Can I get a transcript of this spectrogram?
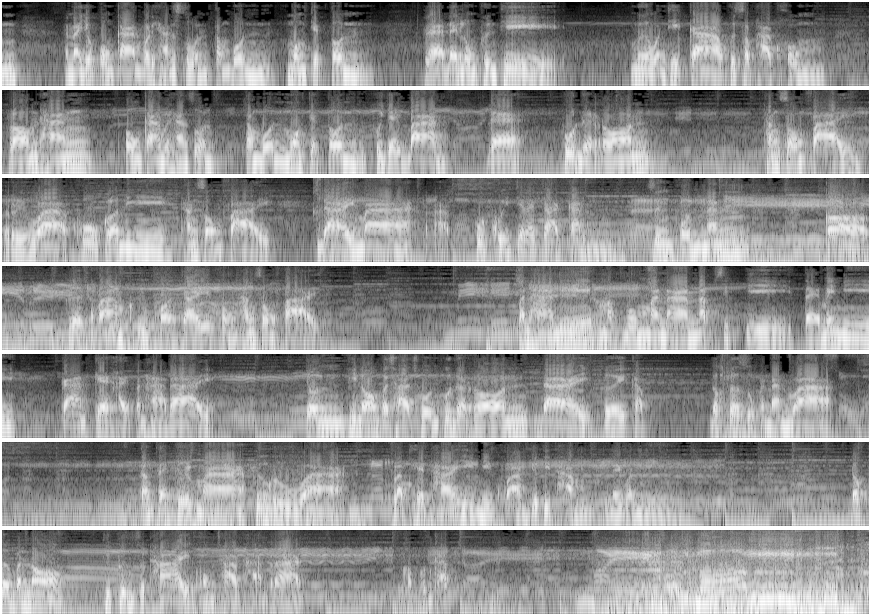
นายกองค์การบริหารส่วนตำบลม่วงเจ็ดต้น และได้ลงพื้นที่ เมื่อวันที่ 9 พฤษภาคม พร้อมทั้งองค์การบริหารส่วนตำบลม่วงเจ็ดต้น ผู้ใหญ่บ้าน และผู้เดือดร้อน ทั้งสองฝ่าย หรือว่าคู่กรณีทั้งสองฝ่ายได้มาพูดคุยเจรจากัน ซึ่งผลนั้นก็เกิดความพึงพอใจของทั้งสองฝ่าย ปัญหานี้หมักหมมมานานนับสิบปี แต่ไม่มี การแก้ไขปัญหาได้ จนพี่น้องประชาชนผู้เดือดร้อนได้เอ่ยกับดรสุกนันท์ว่า ตั้งแต่เกิดมาเพิ่งรู้ว่าประเทศไทยมีความยุติธรรมในวันนี้ ดรบ้านนอกที่พึ่งสุดท้ายของชาวฐานราก ขอบคุณครับ ไม่หมดมอง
